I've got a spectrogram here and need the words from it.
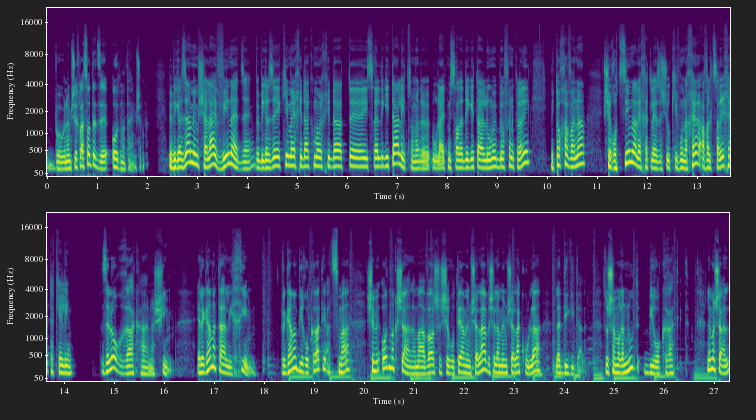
בואו נמשיך לעשות את זה עוד 200 שנה. ובגלל זה הממשלה הבינה את זה, ובגלל זה הקימה יחידה כמו יחידת אה, ישראל דיגיטלית, זאת אומרת אולי את משרד הדיגיטל הלאומי באופן כללי, מתוך הבנה שרוצים ללכת לאיזשהו כיוון אחר, אבל צריך את הכלים. זה לא רק האנשים, אלא גם התהליכים, וגם הבירוקרטיה עצמה, שמאוד מקשה על המעבר של שירותי הממשלה ושל הממשלה כולה לדיגיטל. זו שמרנות בירוקרטית. למשל,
